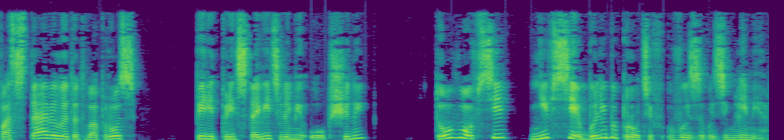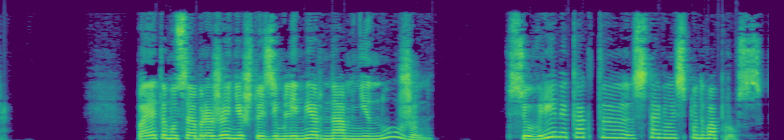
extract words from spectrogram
поставил этот вопрос перед представителями общины, то вовсе не все были бы против вызова землемера. Поэтому соображение, что землемер нам не нужен, все время как-то ставилось под вопрос.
